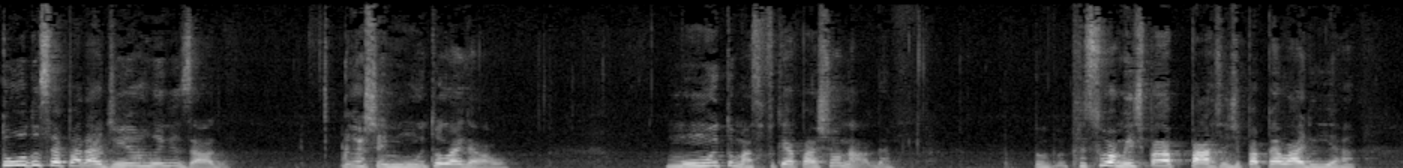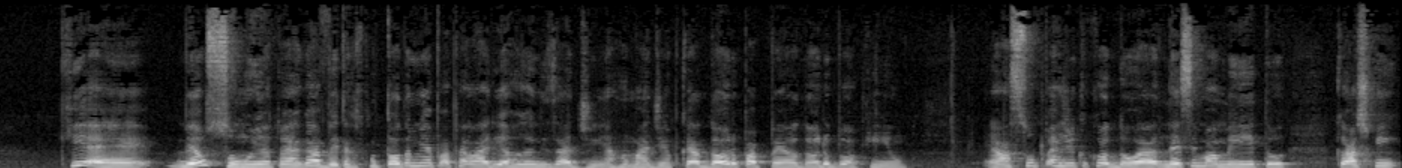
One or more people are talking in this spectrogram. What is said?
Tudo separadinho e organizado. Eu achei muito legal. Muito massa, fiquei apaixonada. Principalmente para parte de papelaria, que é meu sonho. Eu tenho a gaveta com toda a minha papelaria organizadinha, arrumadinha, porque eu adoro papel, adoro bloquinho. É uma super dica que eu dou nesse momento, que eu acho que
